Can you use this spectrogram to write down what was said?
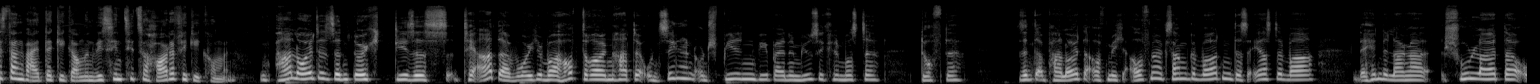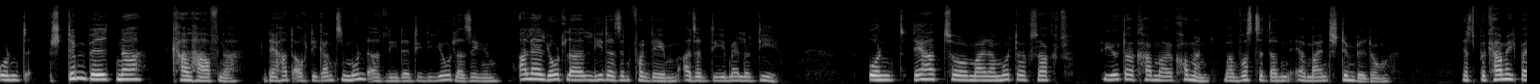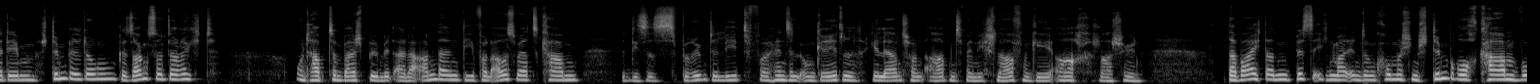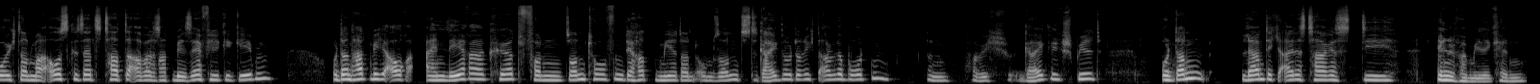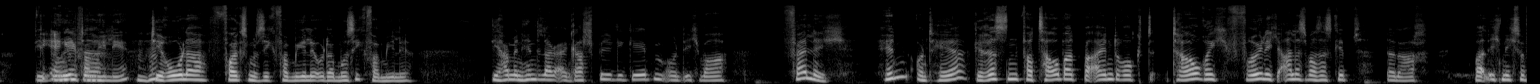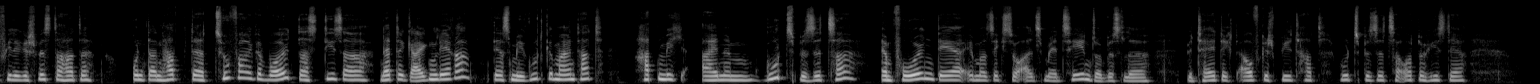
Es dann weitergegangen? Wie sind Sie zur Harfe gekommen? Ein paar Leute sind durch dieses Theater, wo ich immer Hauptrollen hatte und singen und spielen wie bei einem Musical musste, durfte, sind ein paar Leute auf mich aufmerksam geworden. Das erste war der Hindelanger Schulleiter und Stimmbildner Karl Hafner. Der hat auch die ganzen Mundartlieder, die die Jodler singen. Alle Jodlerlieder sind von dem, also die Melodie. Und der hat zu meiner Mutter gesagt, die Jutta kann mal kommen. Man wusste dann, er meint Stimmbildung. Jetzt bekam ich bei dem Stimmbildung, Gesangsunterricht und habe zum Beispiel mit einer anderen, die von auswärts kam, dieses berühmte Lied von Hänsel und Gretel gelernt, schon abends, wenn ich schlafen gehe. Ach, war schön. Da war ich dann, bis ich mal in so einen komischen Stimmbruch kam, wo ich dann mal ausgesetzt hatte, aber das hat mir sehr viel gegeben. Und dann hat mich auch ein Lehrer gehört von Sonthofen, der hat mir dann umsonst Geigenunterricht angeboten. Dann habe ich Geige gespielt. Und dann lernte ich eines Tages die Engelfamilie kennen. Die, die Engelfamilie? Mhm. Tiroler Volksmusikfamilie oder Musikfamilie. Die haben in Hinterlang ein Gastspiel gegeben und ich war völlig hin und her, gerissen, verzaubert, beeindruckt, traurig, fröhlich, alles, was es gibt danach, weil ich nicht so viele Geschwister hatte. Und dann hat der Zufall gewollt, dass dieser nette Geigenlehrer, der es mir gut gemeint hat, hat mich einem Gutsbesitzer empfohlen, der immer sich so als Mäzen so ein bisschen betätigt, aufgespielt hat. Gutsbesitzer Otto hieß der.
